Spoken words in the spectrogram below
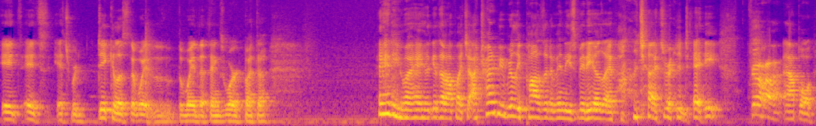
it, it's it's ridiculous the way the way that things work. But uh, anyway, I'll get that off my chest. I try to be really positive in these videos. I apologize for today. Apple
